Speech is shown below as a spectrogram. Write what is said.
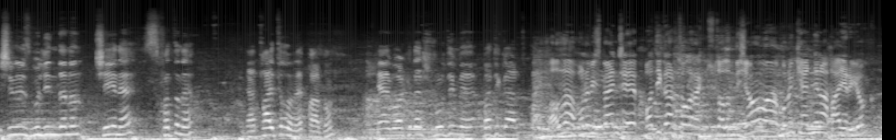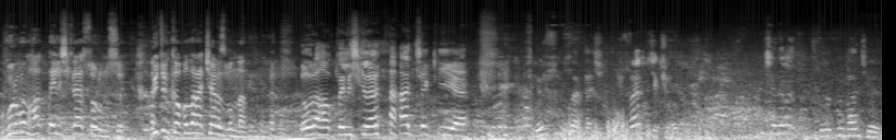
Şimdi biz bu Linda'nın şeyi ne? Sıfatı ne? Yani title'ı ne pardon? Yani bu arkadaş Rudy mi? Bodyguard mı? Valla bunu biz bence bodyguard olarak tutalım diyeceğim ama bunun kendine hayır yok. Grubun halkla ilişkiler sorumlusu. Bütün kapılar açarız bundan. Doğru halkla ilişkiler. Çok iyi ya. Görürsünüz zaten şimdi. Yüz vermeyecek çok. Hiç şey demez. Suratını falan çevirin.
